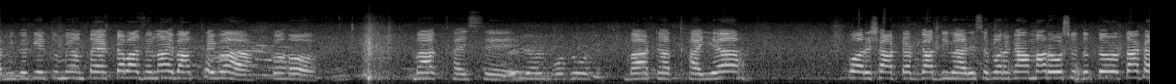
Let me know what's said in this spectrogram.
আমি কি, তুমি অন্ত একটা বাজে নাই, ভাত খাইবা? কহ। ভাত খাইছে। টাত খাইয়া পরে সাত টাট গাদ দিবা আইছে পরে আমার ওষুধের তো টাকা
